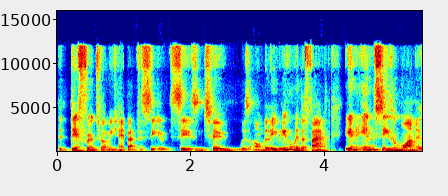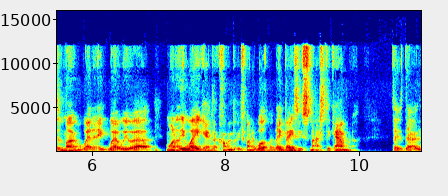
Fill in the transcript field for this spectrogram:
the difference when we came back for se- season two was unbelievable. Even with the fans in in season one, there's a moment where they where we were one of the away games. I can't remember which one it was, but they basically smashed the camera. There,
